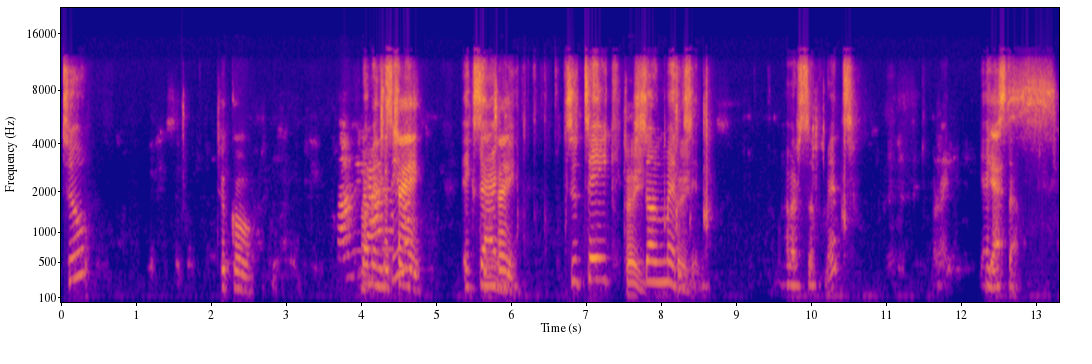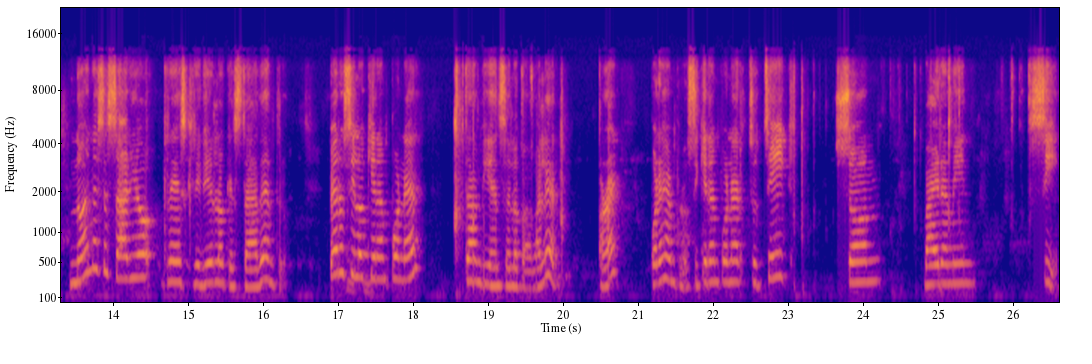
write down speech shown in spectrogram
to To go. La To medicina. take. Exactly. To take, Take, some take. medicine. Vamos a ver, submit. All right. Y ahí está. Yes. No es necesario reescribir lo que está adentro, pero si lo quieren poner, también se lo va a valer. All right. Por ejemplo, si quieren poner to take some vitamin C,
